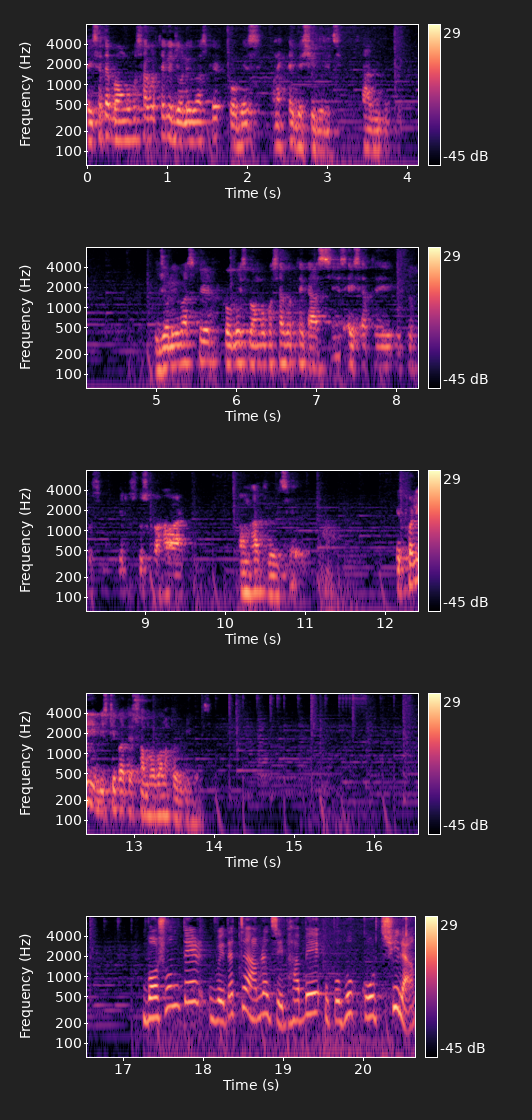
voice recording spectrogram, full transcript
সেই সাথে বঙ্গোপসাগর থেকে জলীয় বাষ্পের প্রবেশ অনেকটাই বেশি রয়েছে স্বাভাবিক জলীয় বাষ্পের প্রবেশ বঙ্গোপসাগর থেকে আসছে, সেই সাথে উত্তর পশ্চিম শুষ্ক হওয়ার সংঘাত রয়েছে। এর ফলেই বৃষ্টিপাতের সম্ভাবনা তৈরি হয়েছে। বসন্তের ওয়েদারটা আমরা যেভাবে উপভোগ করছিলাম,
